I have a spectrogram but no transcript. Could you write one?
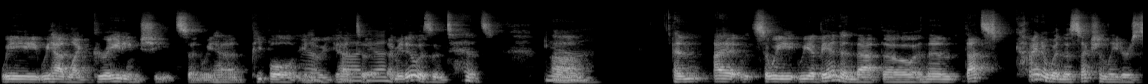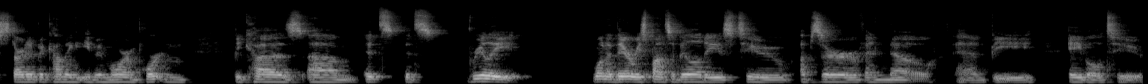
we, we had like grading sheets and we had people, you oh, know, you God, had to, yeah. I mean, it was intense. Um, and I, so we, we abandoned that though. And then that's kind of when the section leaders started becoming even more important because um, it's, it's really one of their responsibilities to observe and know and be able to,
